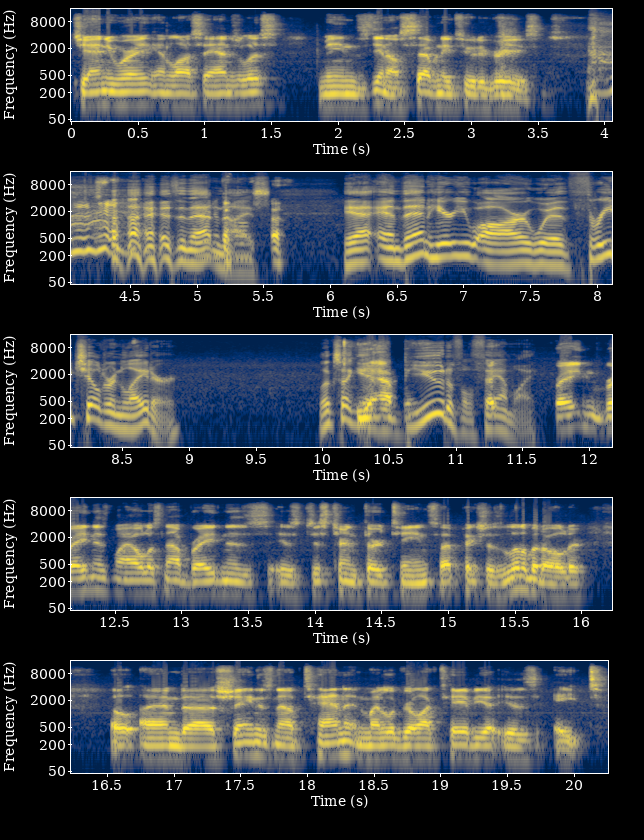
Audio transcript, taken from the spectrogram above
January in Los Angeles means you know 72 degrees. Isn't that nice? Yeah. And then here you are with three children later. Looks like you have a beautiful family. Braeden, Braeden is my oldest now. Braeden is is just turned 13, so that picture is a little bit older. Oh, and uh, Shane is now 10, and my little girl Octavia is eight.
